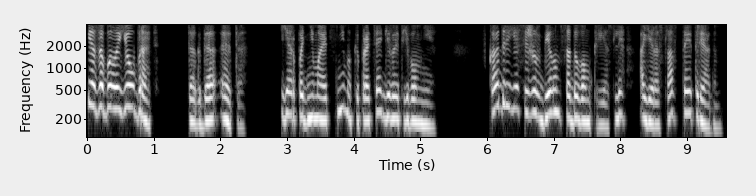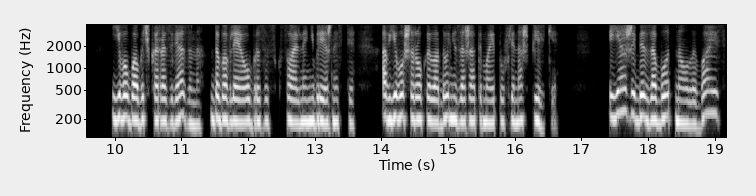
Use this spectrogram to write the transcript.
«Я забыла ее убрать». «Тогда это». Яр поднимает снимок и протягивает его мне. В кадре я сижу в белом садовом кресле, а Ярослав стоит рядом. Его бабочка развязана, добавляя образу сексуальной небрежности, а в его широкой ладони зажаты мои туфли на шпильке. Я же беззаботно улыбаюсь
